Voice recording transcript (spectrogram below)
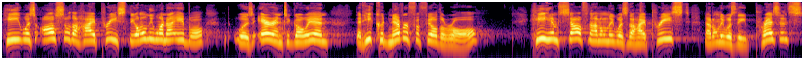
he was also the high priest, the only one able was Aaron to go in, that he could never fulfill the role. He himself not only was the high priest, not only was the presence,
